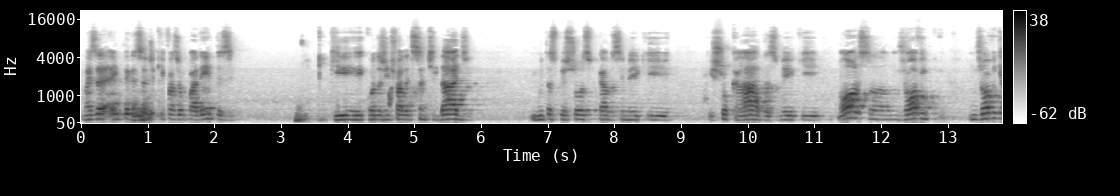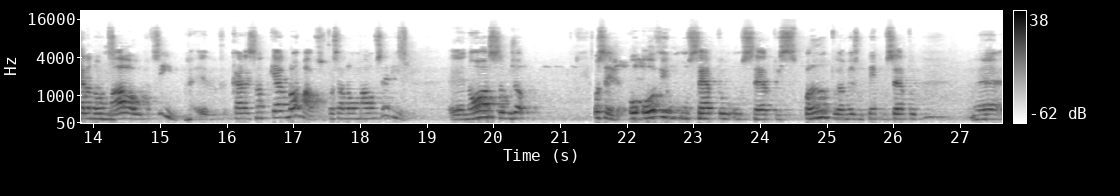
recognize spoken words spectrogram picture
Mas é, é interessante aqui fazer um parêntese, que quando a gente fala de santidade, muitas pessoas ficavam assim meio que chocadas, meio que, nossa, um jovem, um jovem que era normal, sim, o cara é santo porque era normal, se fosse anormal não seria. É, nossa, um jovem ou seja, houve um certo, um certo espanto, ao mesmo tempo um certo. Né,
